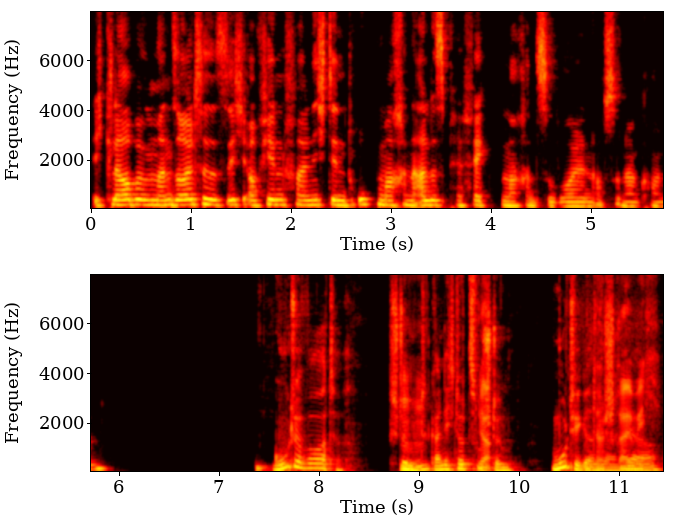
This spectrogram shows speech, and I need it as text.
ich glaube, man sollte sich auf jeden Fall nicht den Druck machen, alles perfekt machen zu wollen auf so einer Con. Gute Worte. Stimmt, mhm. kann ich nur zustimmen. Ja. Mutiger Unterschreibe sein. Ja. ich.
